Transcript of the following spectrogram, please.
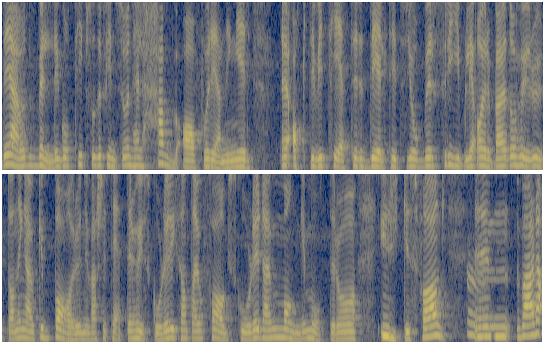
det er jo et veldig godt tips. Og det fins jo en hel haug av foreninger. Eh, aktiviteter, deltidsjobber, frivillig arbeid og høyere utdanning er jo ikke bare universiteter, høyskoler. ikke sant? Det er jo fagskoler. Det er jo mange måter å Yrkesfag. Mm. Um, hva er det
